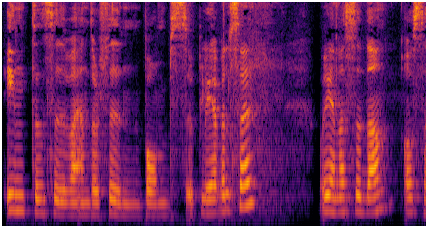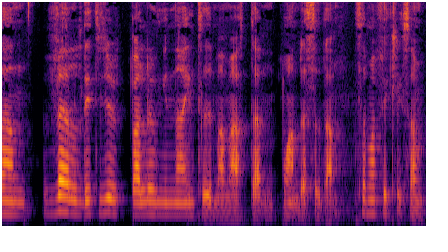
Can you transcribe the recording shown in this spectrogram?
intensiva endorfinbombsupplevelser å ena sidan och sen väldigt djupa, lugna, intima möten å andra sidan. Så man fick liksom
